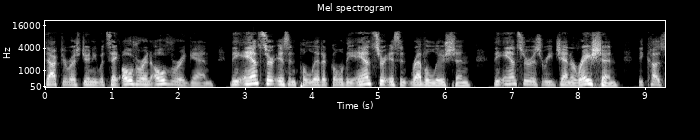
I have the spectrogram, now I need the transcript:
Dr. Rushdoony would say over and over again, the answer isn't political. The answer isn't revolution. The answer is regeneration because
